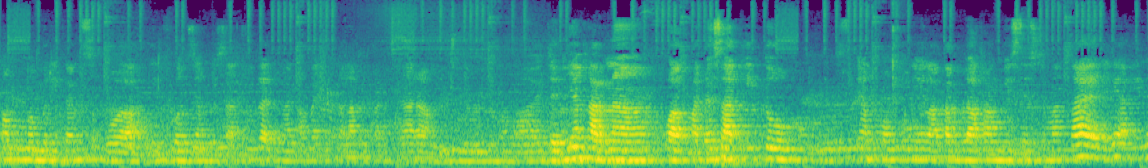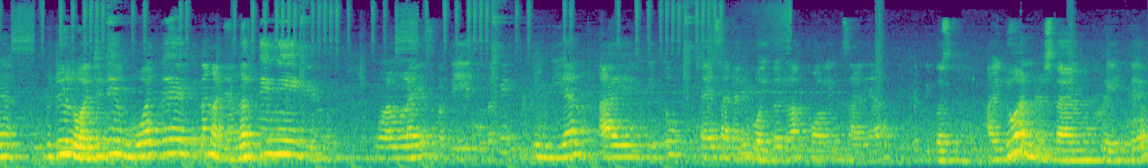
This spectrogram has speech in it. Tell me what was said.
mem- memberikan sebuah influence yang besar juga dengan apa yang kita lakukan sekarang. Uh, jadinya karena wah, pada saat itu yang mempunyai latar belakang bisnis cuma saya jadi akhirnya udah lu aja deh yang buat deh kita nggak yang ngerti nih gitu. Mulai-mulainya seperti itu. Tapi Indian I itu saya sadari bahwa itu adalah calling saya because I do understand creative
